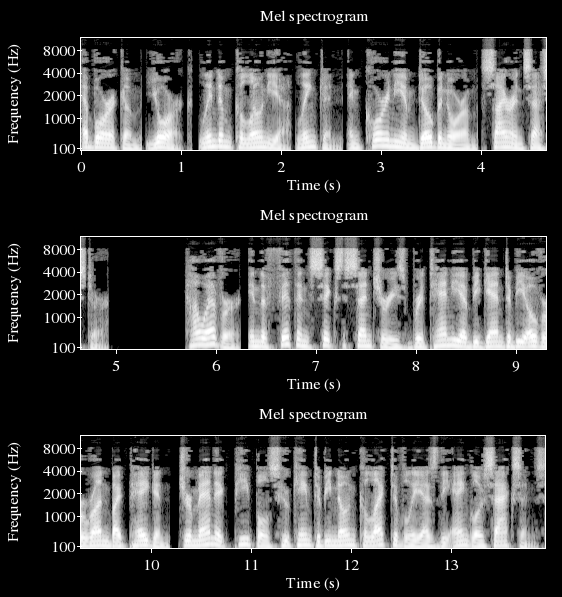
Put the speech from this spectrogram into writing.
Eboracum York, Lindum Colonia Lincoln, and Corinium Dobunnorum Cirencester. However, in the 5th and 6th centuries Britannia began to be overrun by pagan, Germanic peoples who came to be known collectively as the Anglo-Saxons.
